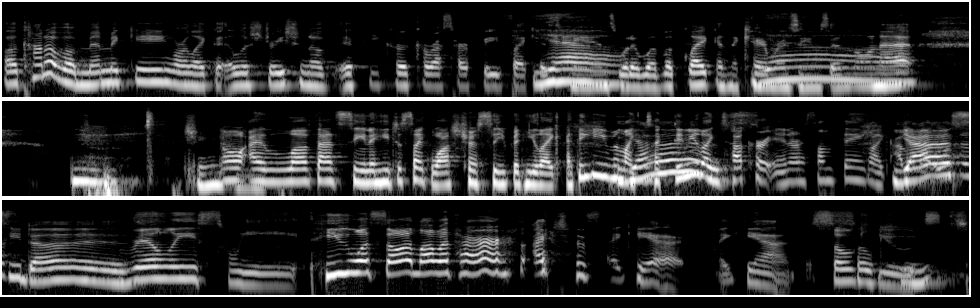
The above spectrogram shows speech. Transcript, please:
a kind of a mimicking or like an illustration of if he could caress her face, like his yeah. hands, what it would look like, and the camera yeah. zooms in on that. Gina. Oh, I love that scene. And he just like watched her sleep and he like I think he even like yes. tuck, didn't he like tuck her in or something? Like Yes, he does. Really sweet. He was so in love with her. I just I can't. I can't. So, so cute. cute.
